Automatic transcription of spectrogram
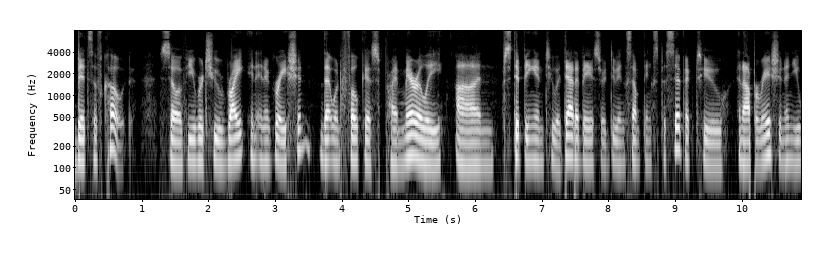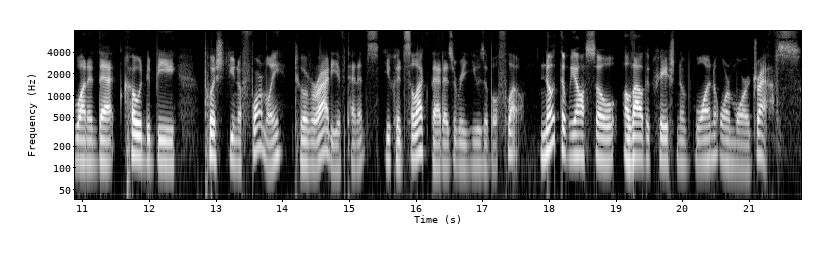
bits of code. So if you were to write an integration that would focus primarily on stepping into a database or doing something specific to an operation and you wanted that code to be pushed uniformly to a variety of tenants, you could select that as a reusable flow. Note that we also allow the creation of one or more drafts.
